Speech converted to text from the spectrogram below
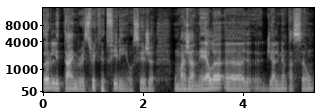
Early Time Restricted Feeding, ou seja, uma janela uh, de alimentação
